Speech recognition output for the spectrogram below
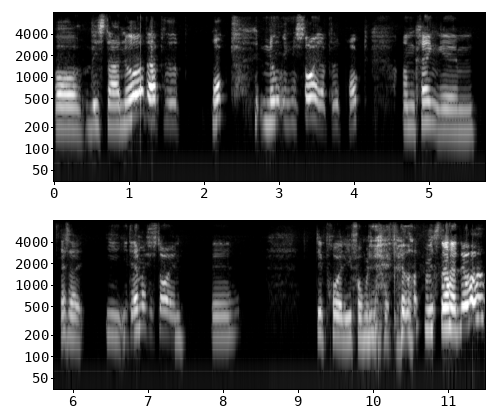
Og hvis der er noget, der er blevet brugt, nu, en historie, der er blevet brugt omkring, øh, altså i, i Danmarks historien, øh, det prøver jeg lige at formulere lidt bedre. Hvis der er noget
